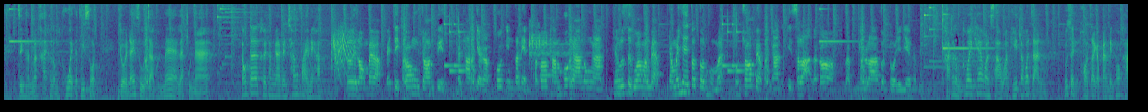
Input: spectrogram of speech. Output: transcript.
ำจึงหันมาขายขนมถ้วยกะทิสด โดยได้สูตรจากคุณแม่และคุณน้าน้องเตอร์เคยทำงานเป็นช่างไฟไหมครับ เคยลองไปแบบไปติดกล้องจรปิดไปทำเกี่ยวกับพวกอินเทอร์เน็ต แล้วก็ทำพวกงานโรงงาน ยังรู้สึกว่ามันแบบยังไม่ใช่ตัวตนผมอะผมชอบแบบงานอิสระแล้วก็แบบมีเวลาส่วนตัวเยอะๆครับพี่ ขายขนมถ้วยแค่วันเสาร์อาทิตย์แล้วก็จันทร์รู้สึกพอใจกับการเป็นพ่อค้า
